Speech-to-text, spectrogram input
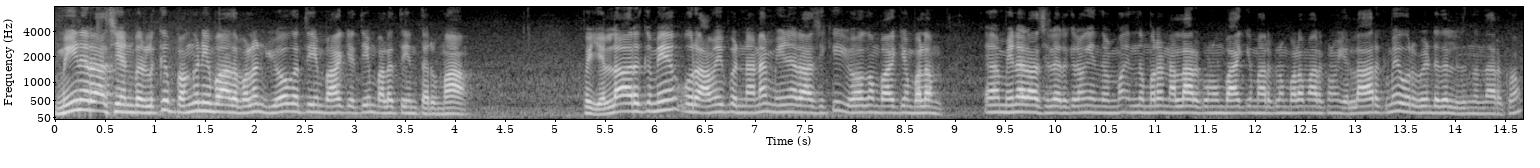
மீனராசி என்பவர்களுக்கு பங்குனி மாத பலன் யோகத்தையும் பாக்கியத்தையும் பலத்தையும் தருமா? இப்போ எல்லாருக்குமே ஒரு அமைப்பு என்னென்னா மீனராசிக்கு யோகம் பாக்கியம் பலம். மீனராசியில் இருக்கிறவங்க இந்த ம- இந்த முறை நல்லா இருக்கணும் பாக்கியமாக இருக்கணும் பலமாக இருக்கணும் எல்லாருக்குமே ஒரு வேண்டுதல் இருந்து தான் இருக்கும்.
